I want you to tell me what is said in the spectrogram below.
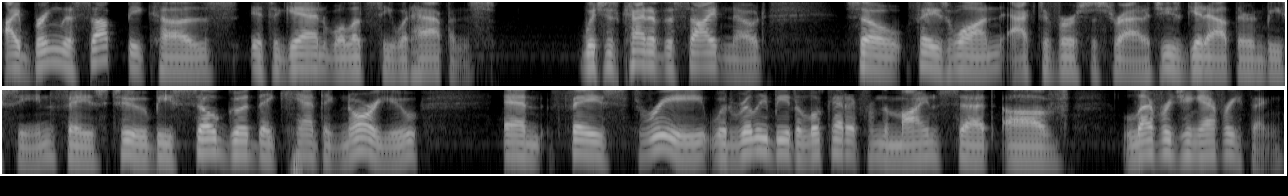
I bring this up because it's again, well, let's see what happens, which is kind of the side note. So phase one, active versus strategies, get out there and be seen. Phase two, be so good they can't ignore you. And phase three would really be to look at it from the mindset of leveraging everything,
